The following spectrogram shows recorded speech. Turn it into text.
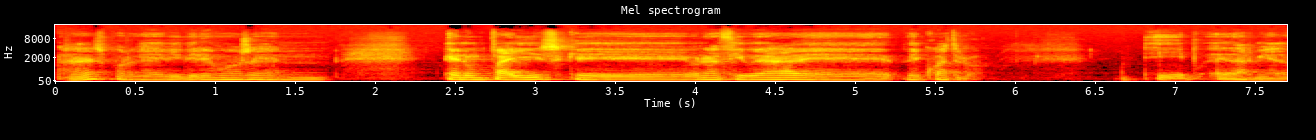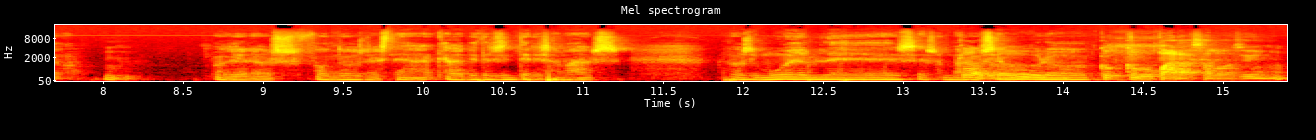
¿Sabes? Porque viviremos en, en un país que una ciudad de, de cuatro y puede dar miedo. Porque los fondos da- cada vez les interesa más los inmuebles, es un valor Claro, seguro. co- Como paras algo así, ¿no?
